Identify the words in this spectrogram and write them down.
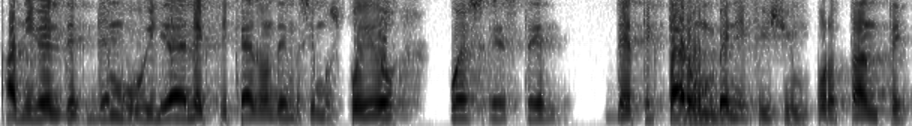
a nivel de, de movilidad eléctrica, es donde hemos podido pues, este, detectar un beneficio importante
